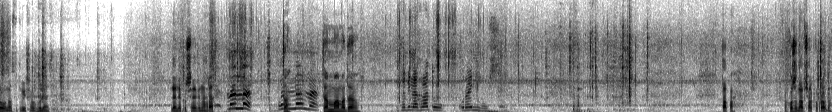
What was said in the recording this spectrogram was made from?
Хто у нас тут вийшов гуляти? Ляля кушає виноград? Мама, вон Та. мама. Там мама, да. За виноград у- уронился. Папа. Похоже на овчарку, правда?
